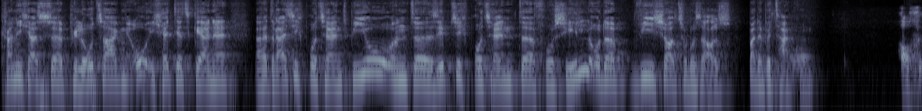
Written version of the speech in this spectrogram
kann ich als äh, Pilot sagen, oh, ich hätte jetzt gerne äh, 30 Prozent Bio und äh, 70 Prozent äh, Fossil oder wie schaut sowas aus bei der Betankung? Auch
